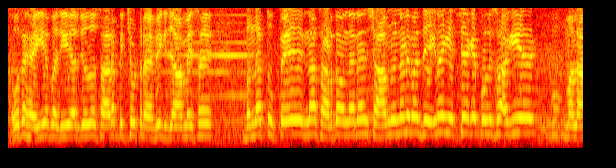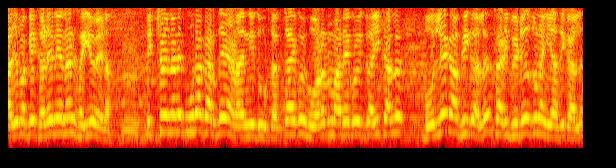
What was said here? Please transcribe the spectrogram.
ਉਹ ਤਾਂ ਹੈ ਹੀ ਹੈ ਭਾਜੀ ਯਾਰ ਜਦੋਂ ਸਾਰਾ ਪਿੱਛੋਂ ਟ੍ਰੈਫਿਕ ਜਾਮ ਇਸ ਬੰਦਾ ਧੁੱਪੇ ਇੰਨਾ ਸੜਦਾ ਹੁੰਦਾ ਨੇ ਸ਼ਾਮ ਨੂੰ ਇਹਨਾਂ ਨੇ ਬਸ ਦੇਖਣਾ ਕਿ ਇੱਥੇ ਆ ਕੇ ਪੁਲਿਸ ਆ ਗਈ ਹੈ ਮੁਲਾਜ਼ਮ ਅੱਗੇ ਖੜੇ ਨੇ ਇਹਨਾਂ ਨੇ ਸਹੀ ਹੋਏ ਨਾ। ਪਿੱਛੋਂ ਇਹਨਾਂ ਨੇ ਪੂਰਾ ਕਰਦੇ ਆਣਾ ਇੰਨੀ ਦੂਰ ਤੱਕ ਚਾਹੇ ਕੋਈ ਹੋਰਨ ਮਾਰੇ ਕੋਈ ਗਈ ਕੱਲ ਬੋਲੇ ਕਾਫੀ ਗੱਲ ਸਾਡੀ ਵੀਡੀਓਜ਼ ਬਣਾਈਆਂ ਸੀ ਕੱਲ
